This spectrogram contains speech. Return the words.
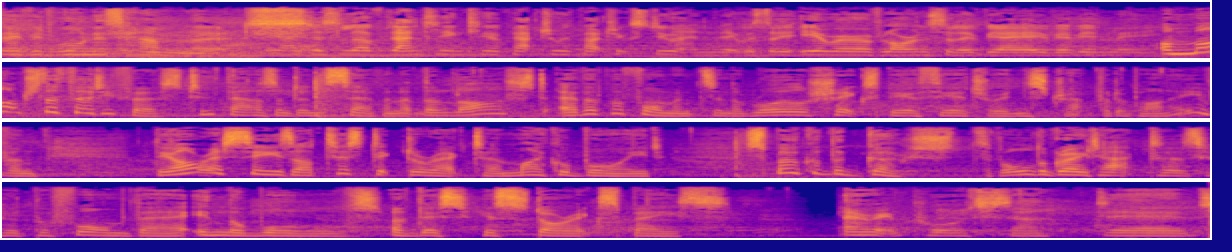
David Warner's Hamlet. I just loved Antony and Cleopatra with Patrick Stewart, and it was the era of Laurence Olivier, Vivien Leigh. On March the 31st, 2007, at the last ever performance in the Royal Shakespeare Theatre in Stratford upon Avon, the RSC's artistic director, Michael Boyd, spoke of the ghosts of all the great actors who had performed there in the walls of this historic space. Eric Porter did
